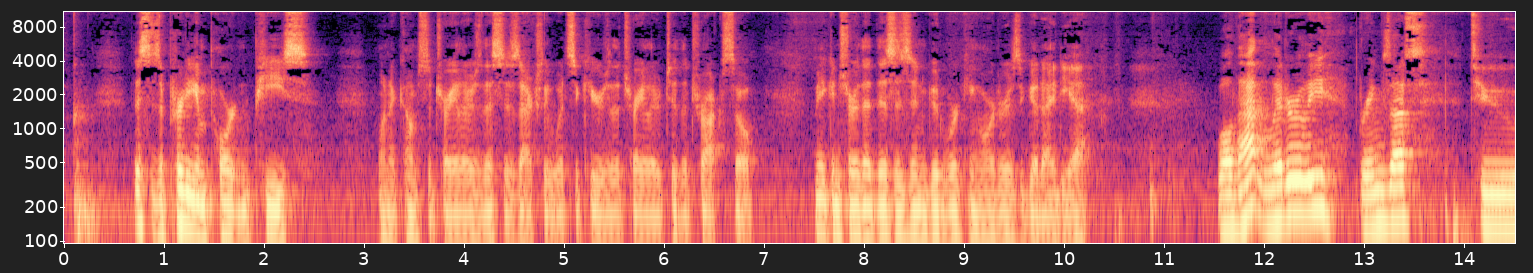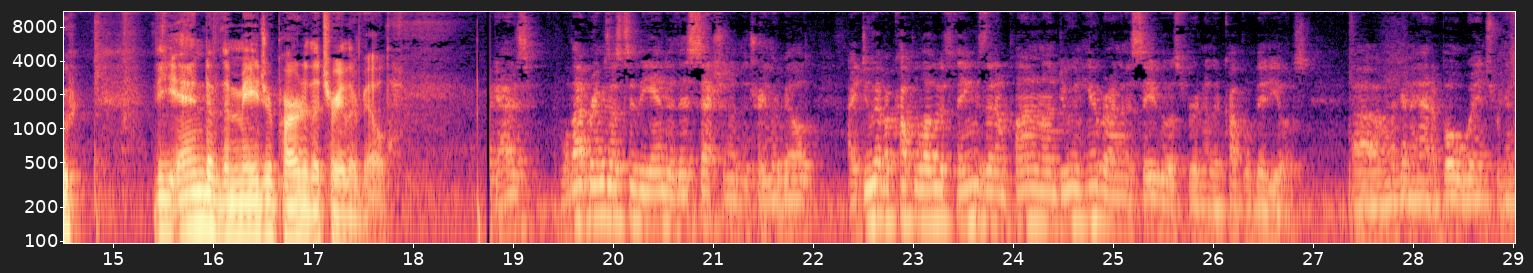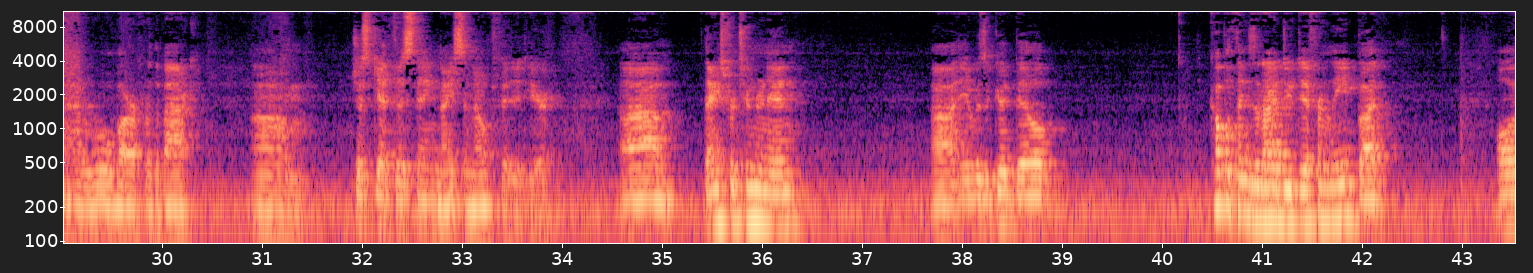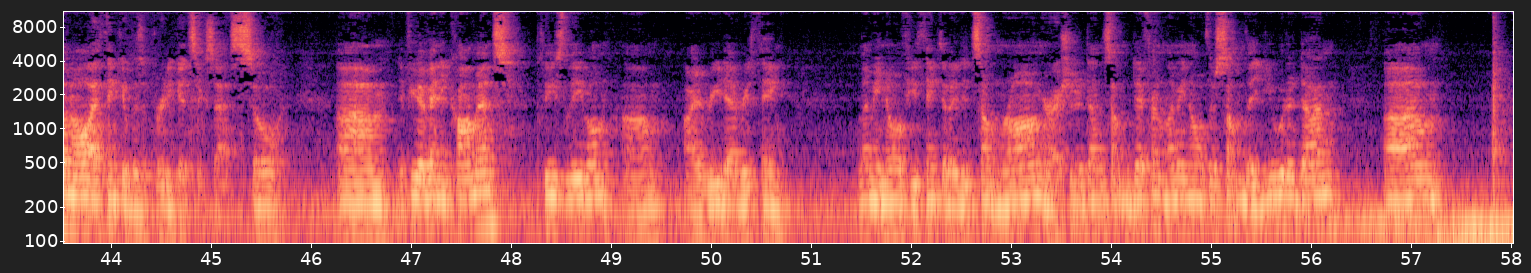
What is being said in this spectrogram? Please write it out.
this is a pretty important piece when it comes to trailers. This is actually what secures the trailer to the truck. So making sure that this is in good working order is a good idea. Well, that literally brings us to the end of the major part of the trailer build. Well that brings us to the end of this section of the trailer build. I do have a couple other things that I'm planning on doing here, but I'm gonna save those for another couple videos. Um, we're gonna add a bow winch, we're gonna add a roll bar for the back. Um, just get this thing nice and outfitted here. Um, thanks for tuning in. Uh, it was a good build. A couple things that I do differently, but all in all, I think it was a pretty good success. So um, if you have any comments, please leave them. Um, I read everything. Let me know if you think that I did something wrong or I should have done something different. Let me know if there's something that you would have done. Um,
